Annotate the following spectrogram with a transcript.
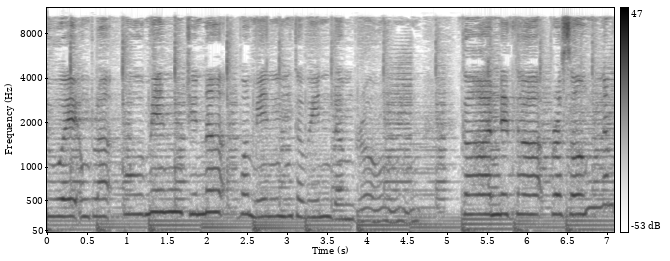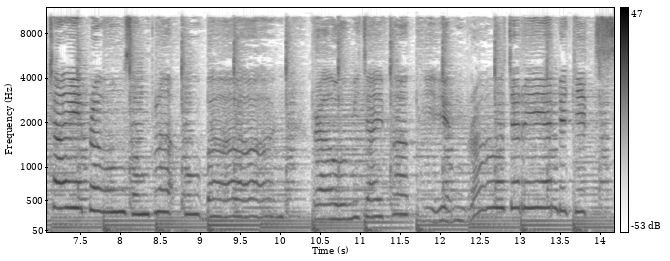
ด้วยองค์พระภูมินทินะวมินทวินดำรง การได้ทะประสงค์น้ำใจพระองค์ทรงพระผู้บาน เรามีใจภาคเพียรเราจะเรียนด้วยจิตส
